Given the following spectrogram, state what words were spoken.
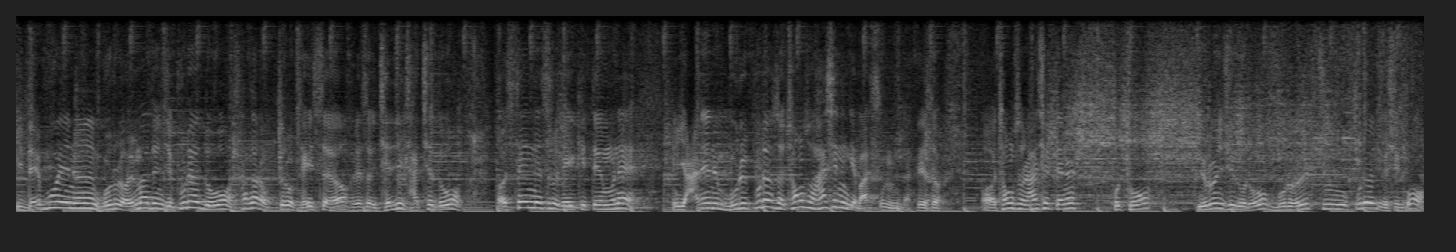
이 내부에는 물을 얼마든지 뿌려도 상관없도록 돼 있어요. 그래서 재질 자체도 어, 스테인레스로 돼 있기 때문에 이 안에는 물을 뿌려서 청소하시는 게 맞습니다. 그래서 어, 청소를 하실 때는 보통 이런 식으로 물을 쭉 뿌려주시고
